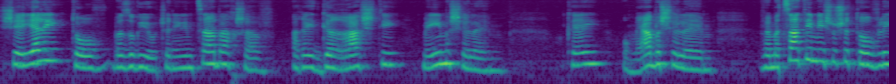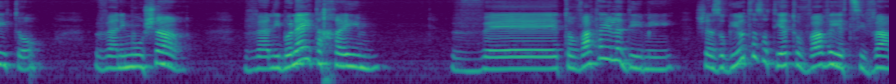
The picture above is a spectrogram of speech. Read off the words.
שיהיה לי טוב בזוגיות שאני נמצא בה עכשיו. הרי התגרשתי מאימא שלהם, אוקיי? או מאבא שלהם, ומצאתי מישהו שטוב לי איתו, ואני מאושר, ואני בונה את החיים. וטובת הילדים היא שהזוגיות הזאת תהיה טובה ויציבה.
